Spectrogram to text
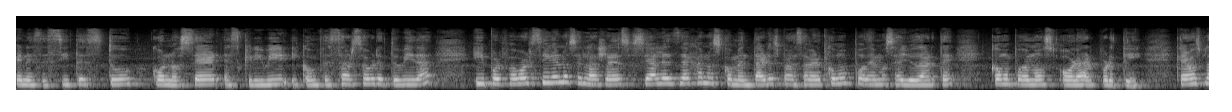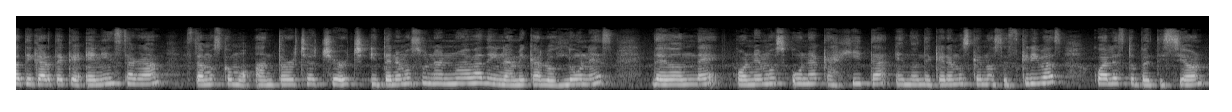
que necesites tú conocer, escribir y confesar sobre tu vida. Y por favor síguenos en las redes sociales, déjanos comentarios para saber cómo podemos ayudarte, cómo podemos orar por ti. Queremos platicarte que en Instagram estamos como Antorcha Church y tenemos una nueva dinámica los lunes de donde ponemos una cajita en donde queremos que nos escribas cuál es tu petición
